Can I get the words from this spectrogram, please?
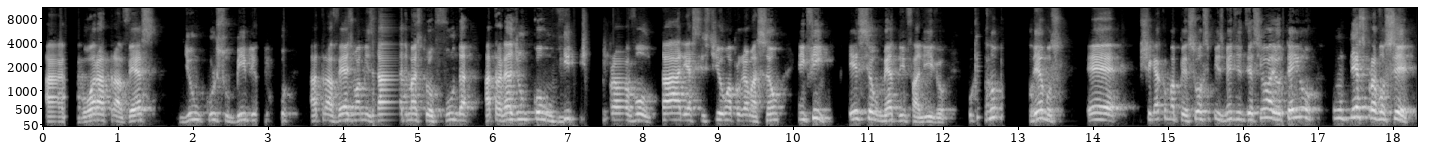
agora através de um curso bíblico, através de uma amizade mais profunda, através de um convite para voltar e assistir uma programação. Enfim, esse é o método infalível. O que nós não podemos é chegar com uma pessoa simplesmente e dizer assim: olha, eu tenho um texto para você,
